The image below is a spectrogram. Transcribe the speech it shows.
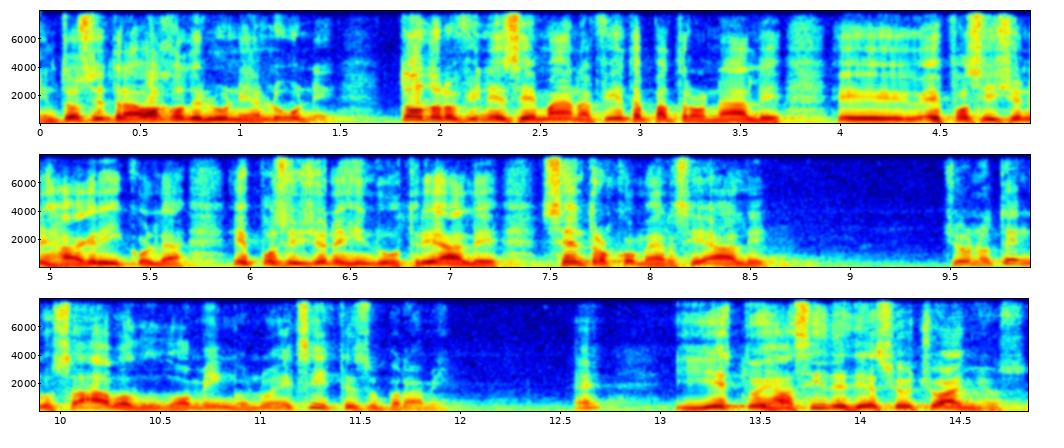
Entonces trabajo de lunes a lunes. Todos los fines de semana, fiestas patronales, eh, exposiciones agrícolas, exposiciones industriales, centros comerciales. Yo no tengo sábado, domingo, no existe eso para mí. ¿eh? Y esto es así desde hace ocho años.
